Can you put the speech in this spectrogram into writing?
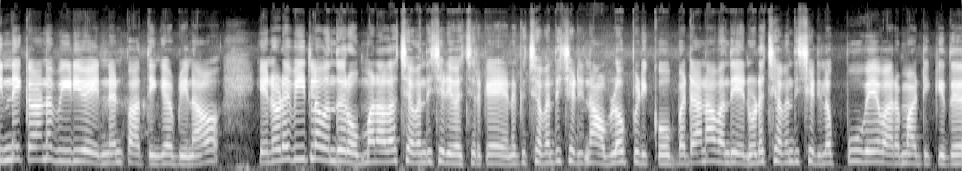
இன்றைக்கான வீடியோ என்னன்னு பார்த்தீங்க அப்படின்னா என்னோடய வீட்டில் வந்து ரொம்ப நாளாக செவந்தி செடி வச்சுருக்கேன். எனக்கு செவந்தி செடினா அவ்வளோ பிடிக்கும். பட் ஆனால் வந்து என்னோடய செவந்தி செடியில் பூவே வரமாட்டேங்குது.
